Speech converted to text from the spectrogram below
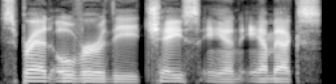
spread over the Chase and Amex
